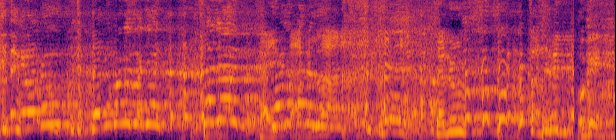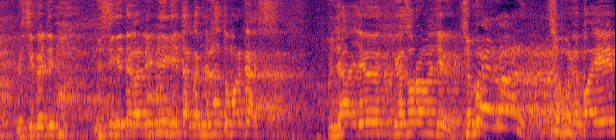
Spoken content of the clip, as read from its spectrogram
Kita ke lalu. Lalu mana Sajan? Sajan. Saya lalu tak mana? ada lah. Lalu. Sajan. Okey, misi kali misi kita kali ni kita akan menyerah satu markas. Penjahat dia tinggal seorang aja. Siapa? Nama dia Pak In.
